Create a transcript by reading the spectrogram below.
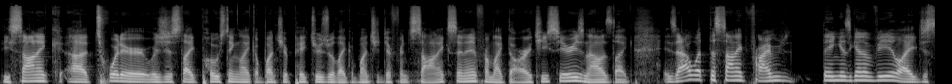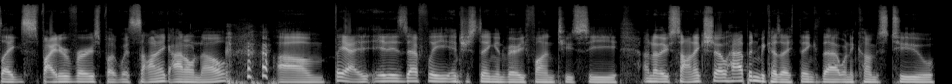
the Sonic uh, Twitter was just like posting like a bunch of pictures with like a bunch of different Sonics in it from like the Archie series, and I was like, is that what the Sonic Prime thing is gonna be like just like Spider Verse but with Sonic. I don't know. um, but yeah, it, it is definitely interesting and very fun to see another Sonic show happen because I think that when it comes to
